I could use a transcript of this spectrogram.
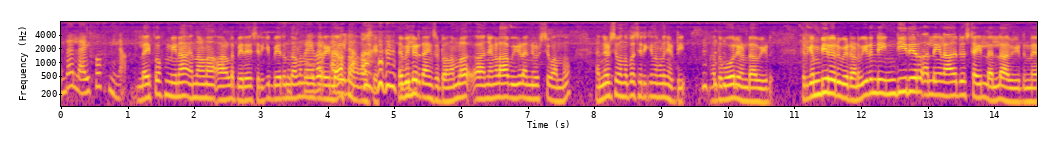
എന്താ life of Meena life of Meena എന്നാണ് ആളുടെ പേര്. ശരിക്കും പേരെന്താണെന്ന് നമുക്കറിയില്ല. ഓക്കെ വലിയൊരു താങ്ക്സ് കേട്ടോ നമ്മൾ ഞങ്ങൾ ആ വീട് അന്വേഷിച്ച് വന്നു. അന്വേഷിച്ച് വന്നപ്പോൾ ശരിക്കും നമ്മൾ ഞെട്ടി. അതുപോലെയുണ്ട് ആ വീട്. ഒരു ഗംഭീര ഒരു വീടാണ്. വീടിന്റെ ഇന്റീരിയർ അല്ലെങ്കിൽ ആ ഒരു സ്റ്റൈലിലല്ല ആ വീടിന്റെ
